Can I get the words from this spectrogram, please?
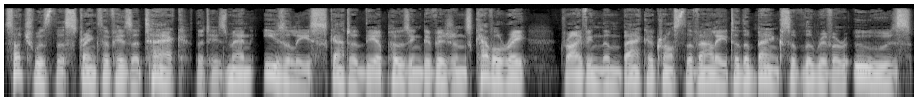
Such was the strength of his attack that his men easily scattered the opposing division's cavalry driving them back across the valley to the banks of the river Ouse.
